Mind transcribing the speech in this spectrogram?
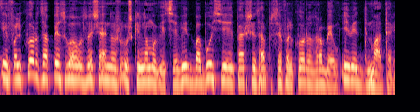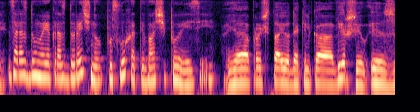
І фольклор записував, звичайно ж, у шкільному віці. Від бабусі перші записи фольклору зробив, і від матері. Зараз думаю, якраз доречно послухати ваші поезії. Я прочитаю декілька віршів із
